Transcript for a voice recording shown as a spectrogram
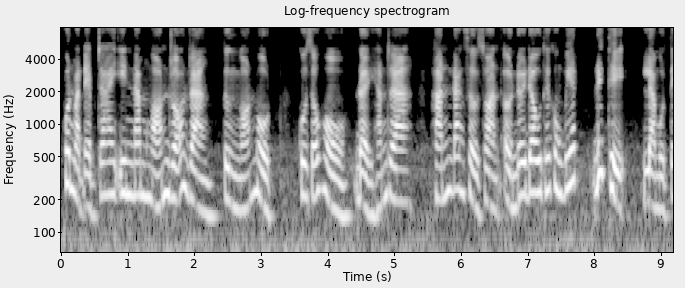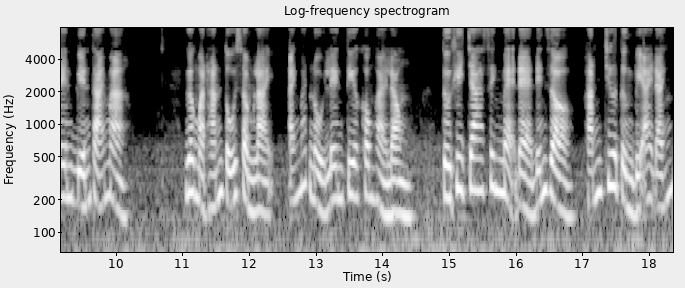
khuôn mặt đẹp trai in năm ngón rõ ràng, từng ngón một. Cô xấu hổ đẩy hắn ra. Hắn đang sờ soạn ở nơi đâu thế không biết. Đích thị là một tên biến thái mà. Gương mặt hắn tối sầm lại, ánh mắt nổi lên tia không hài lòng. Từ khi cha sinh mẹ đẻ đến giờ, hắn chưa từng bị ai đánh,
